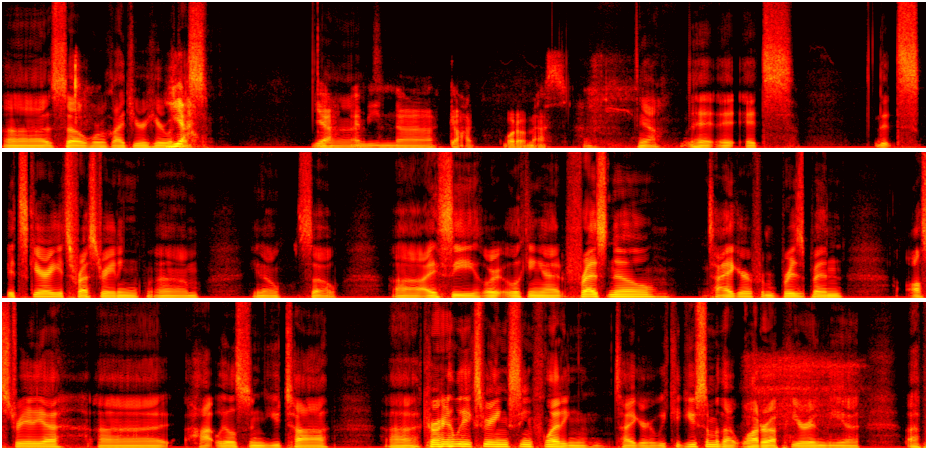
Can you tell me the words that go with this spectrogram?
Uh, so we're glad you're here with Yeah. us. Yeah, Uh, I mean, uh, God, what a mess. Yeah, it, it, it's it's it's scary. It's frustrating. Um, you know, so uh, I see looking at Fresno Tiger from Brisbane, Australia, uh, Hot Wheels in Utah, Uh, currently experiencing flooding, Tiger. We could use some of that water up here in the uh, up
